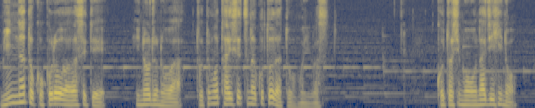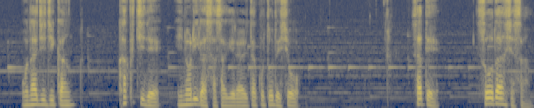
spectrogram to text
みんなと心を合わせて祈るのはとても大切なことだと思います。今年も同じ日の同じ時間各地で祈りが捧げられたことでしょう。さて相談者さん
